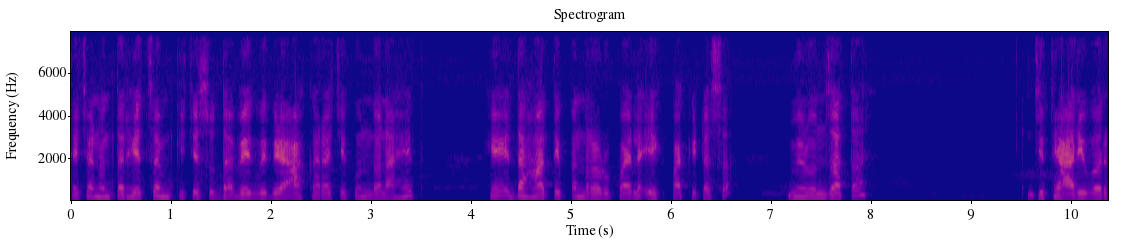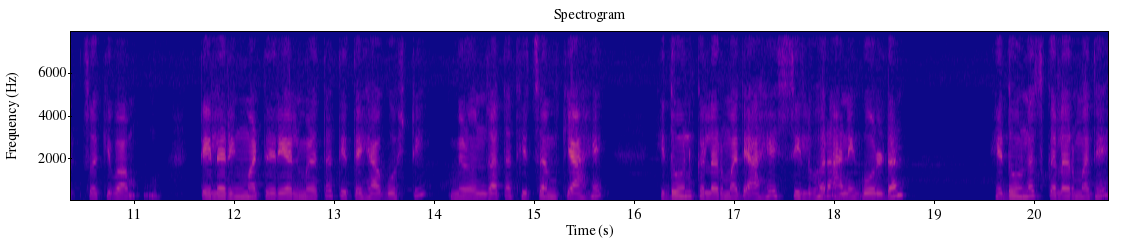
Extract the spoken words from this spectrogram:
त्याच्यानंतर हे चमकीचे सुद्धा वेगवेगळ्या आकाराचे कुंदन आहेत. हे दहा ते पंधरा रुपयाला एक पाकिट असं मिळून जातं. जिथे आरीवर्कचं किंवा टेलरिंग मटेरियल मिळतं तिथे ह्या गोष्टी मिळून जातात. ही चमकी आहे. ही दोन कलरमध्ये आहे सिल्व्हर आणि गोल्डन. हे दोनच कलरमध्ये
